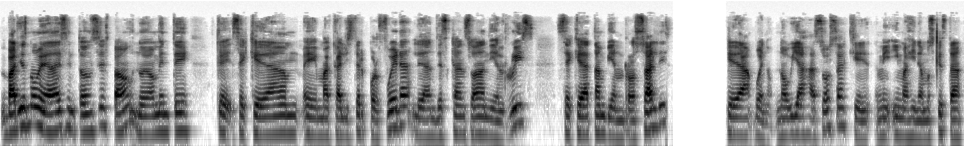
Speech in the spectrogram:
varias novedades entonces, Pau, nuevamente que se queda eh, McAllister por fuera, le dan descanso a Daniel Ruiz, se queda también Rosales, queda, bueno, no viaja Sosa, que imaginamos que está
